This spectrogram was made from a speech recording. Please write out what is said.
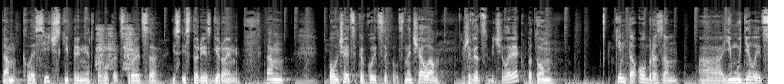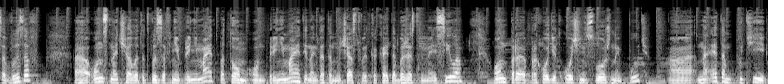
там классический пример того, как строится история с героями. Там получается какой цикл? Сначала живет себе человек, потом каким-то образом э, ему делается вызов, а, он сначала этот вызов не принимает, потом он принимает, иногда там участвует какая-то божественная сила, он про проходит очень сложный путь, а, на этом пути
